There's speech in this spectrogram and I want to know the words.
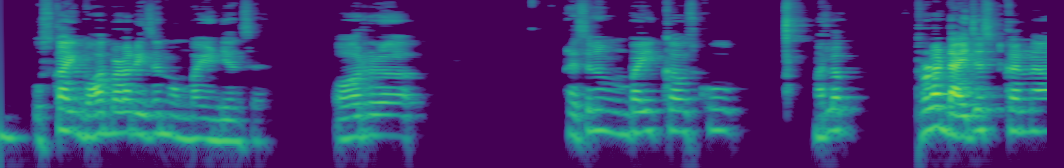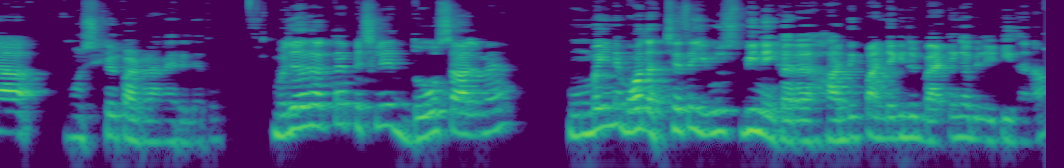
हम्म। उसका एक बहुत बड़ा रीज़न मुंबई इंडियंस है। और ऐसे में मुंबई का उसको मतलब थोड़ा डाइजेस्ट करना मुश्किल पड़ रहा है मेरे लिए तो। मुझे ऐसा लगता है पिछले दो साल में मुंबई ने बहुत अच्छे से यूज़ भी नहीं करा है। हार्दिक पांड्या की जो बैटिंग एबिलिटीज है ना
